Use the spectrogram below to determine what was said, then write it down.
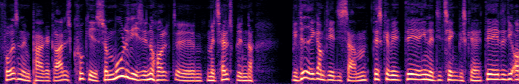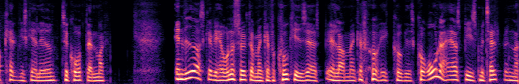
fået sådan en pakke gratis cookies, som muligvis indeholdt øh, metalsplinter. Vi ved ikke, om det er de samme. Det, skal vi, det er en af de ting, vi skal... Det er et af de opkald, vi skal have lavet til Coop Danmark. En videre skal vi have undersøgt, om man kan få cookies, at- eller om man kan få ikke cookies, corona af at spise metalsplinter.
